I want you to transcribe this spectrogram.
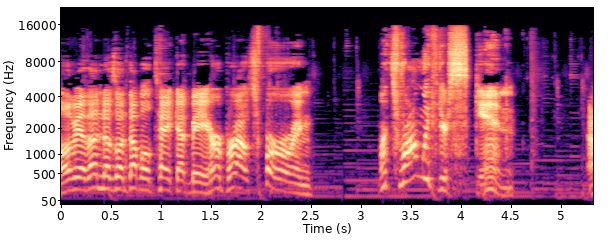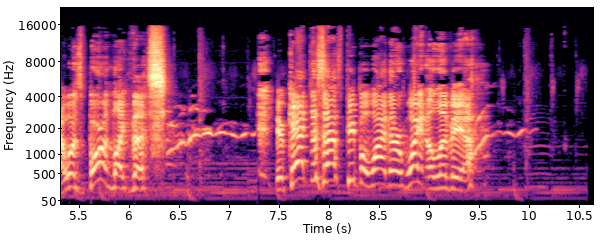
Olivia then does a double take at me, her brows furrowing. What's wrong with your skin? I was born like this. you can't just ask people why they're white, Olivia.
